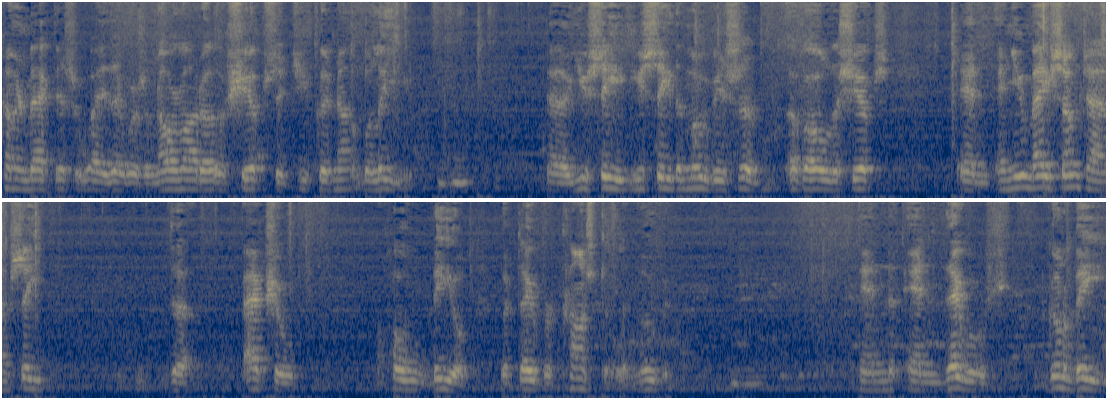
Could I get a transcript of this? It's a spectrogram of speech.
coming back this way, there was an armada of ships that you could not believe. Mm-hmm. Uh, you see you see the movies of, of all the ships, and and you may sometimes see the actual whole deal, but they were constantly moving and and there was going to be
